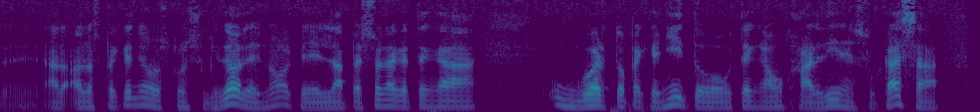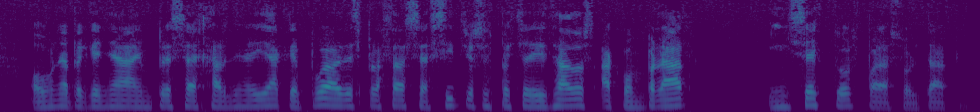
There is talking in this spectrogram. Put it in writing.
eh, a, a los pequeños consumidores, ¿no? Que la persona que tenga un huerto pequeñito o tenga un jardín en su casa o una pequeña empresa de jardinería que pueda desplazarse a sitios especializados a comprar insectos para soltarlos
